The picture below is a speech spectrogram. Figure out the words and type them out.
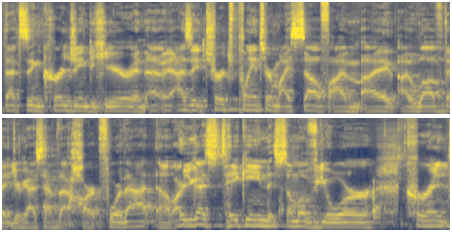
that's encouraging to hear. And uh, as a church planter myself, I'm, I, I love that you guys have that heart for that. Uh, are you guys taking some of your current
